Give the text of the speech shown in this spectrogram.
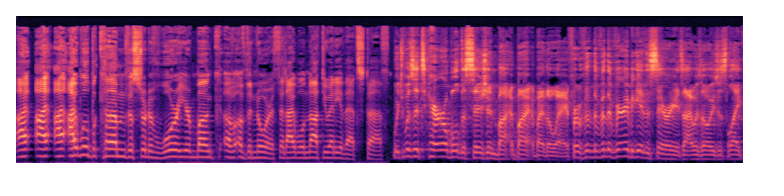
I I I will become the sort of warrior monk of, of the North, and I will not do any of that stuff. Which was a terrible decision by by by the way. For, for the, for the very beginning of the series, I was always just like,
